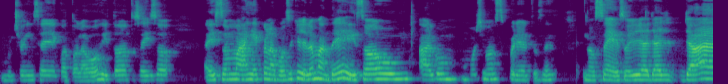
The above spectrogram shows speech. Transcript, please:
mucho insight en cuanto a la voz y todo. Entonces hizo hizo magia con las voces que yo le mandé, hizo aún algo mucho más superior, entonces, no sé, eso ya, ya, ya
